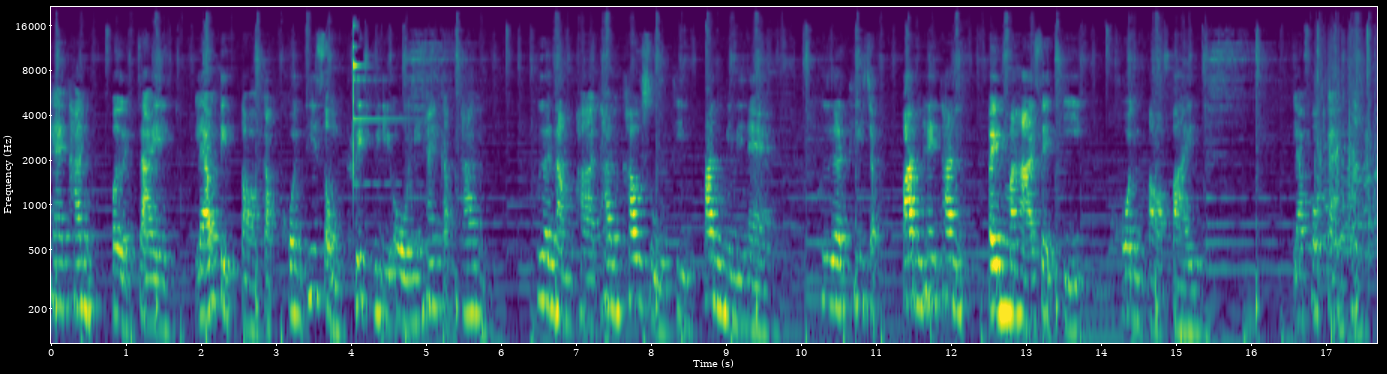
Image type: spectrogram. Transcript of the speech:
ค่ท่านเปิดใจ แล้วติดต่อกับคนที่ส่งคลิปวิดีโอนี้ให้กับท่าน เพื่อนำพาท่านเข้าสู่ทีมปั้นมินิแนร์เพื่อที่จะปั้นให้ท่านเป็นมหาเศรษฐีคนต่อไป แล้วพบกันค่ะ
